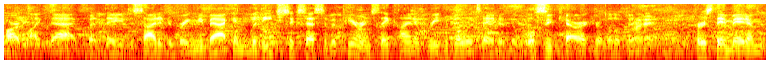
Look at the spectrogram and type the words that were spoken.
part like that, but they decided to bring me back, and with each successive appearance, they kind of rehabilitated the Woolsey character a little bit. Right. First, they made him.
